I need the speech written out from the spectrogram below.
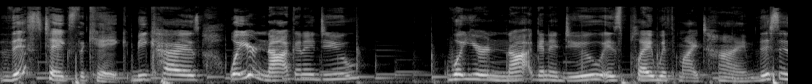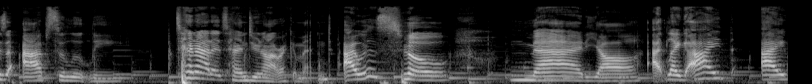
this takes the cake because what you're not gonna do, what you're not gonna do is play with my time. This is absolutely 10 out of 10 do not recommend. I was so mad, y'all. I, like I I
